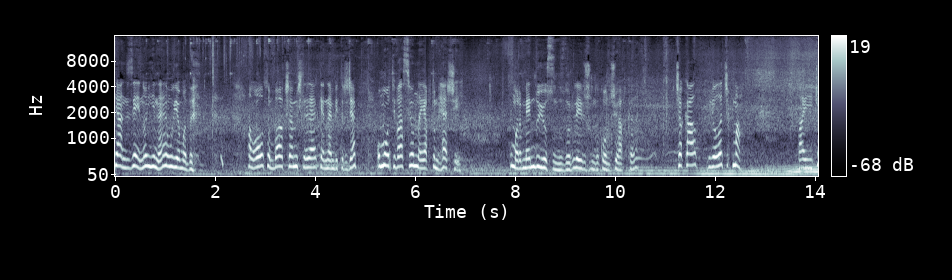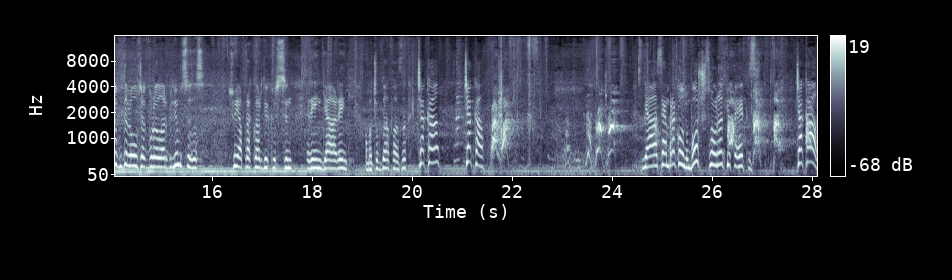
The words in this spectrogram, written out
Yani Zeyno yine uyamadı. ama olsun bu akşam işleri erkenden bitireceğim. O motivasyonla yaptım her şeyi. Umarım beni duyuyorsunuzdur. Leylüşüm de konuşuyor arkada. Çakal yola çıkma. Ay çok güzel olacak buralar biliyor musunuz? Şu yapraklar dökülsün. Rengarenk. Ama çok daha fazla. Çakal. Çakal. Ya sen bırak onu. Boş sonra köpeğe kız. Çakal.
